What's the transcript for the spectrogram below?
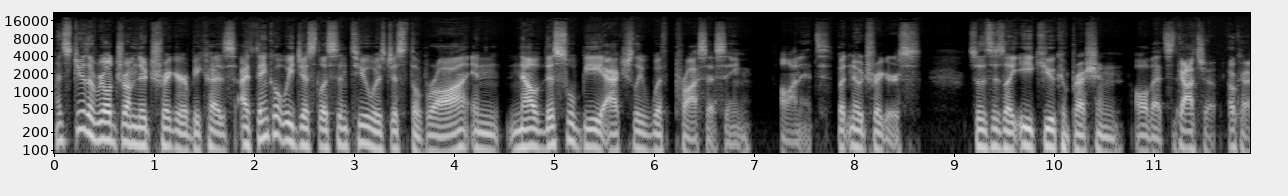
Let's do the real drum, no trigger, because I think what we just listened to was just the raw, and now this will be actually with processing on it, but no triggers. So this is like EQ compression, all that stuff. Gotcha. Okay.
